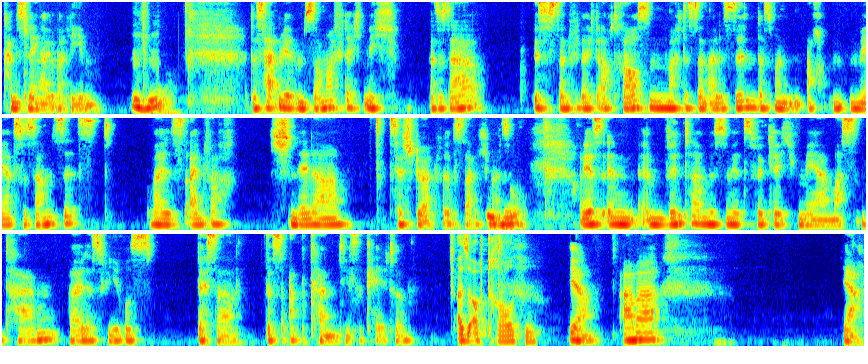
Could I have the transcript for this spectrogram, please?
kann es länger überleben. Mhm. Das hatten wir im Sommer vielleicht nicht. Also da ist es dann vielleicht auch draußen, macht es dann alles Sinn, dass man auch mehr zusammensitzt, weil es einfach schneller zerstört wird, sage ich mal mhm. so. Und jetzt in, im Winter müssen wir jetzt wirklich mehr Masken tragen, weil das Virus besser das ab kann, diese Kälte. Also auch draußen. Ja, aber ja,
